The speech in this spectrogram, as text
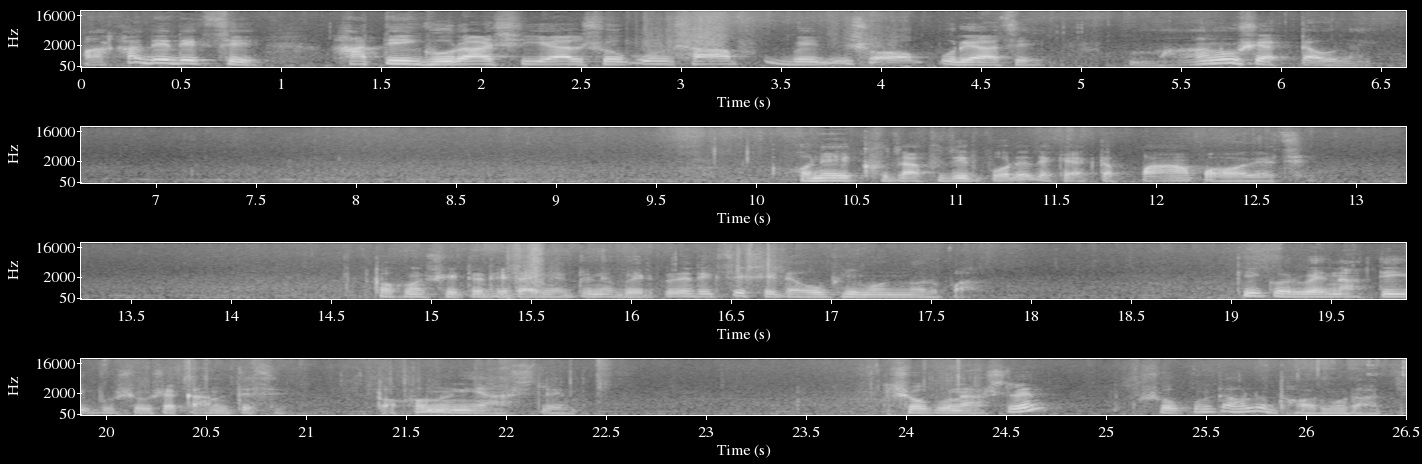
পাখা দিয়ে দেখছে, হাতি, ঘোড়া, শিয়াল, শকুন, সাপ, বেজি সব পুড়ে আছে। মানুষ একটাও নেই। অনেক খোঁজাখুঁজির পরে দেখে একটা পা পাওয়া গেছে। তখন সেটা টেনে টুনে বের করে দেখছে, সেটা অভিমন্যুর পা। কি করবে? নাতি বসে বসে কাঁদতেছে। তখন উনি আসলেন। শকুন আসলেন। শকুনটা হলো ধর্মরাজ।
